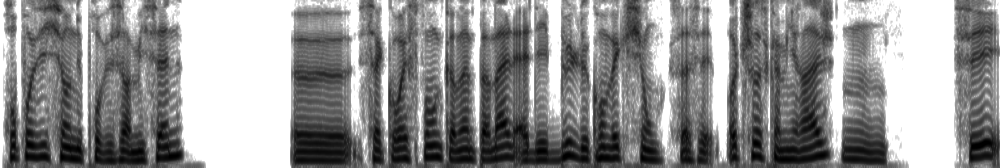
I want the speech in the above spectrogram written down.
proposition du professeur Mycène, euh, ça correspond quand même pas mal à des bulles de convection. Ça, c'est autre chose qu'un mirage. Mm. C'est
